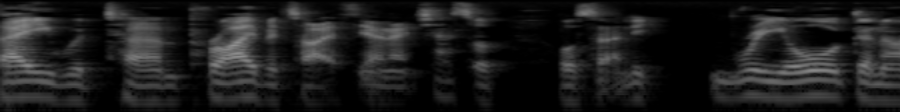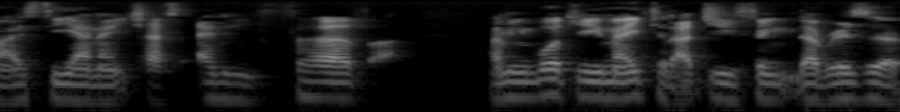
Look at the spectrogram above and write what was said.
they would term privatise the NHS or, or certainly reorganise the NHS any further. I mean, what do you make of that? Do you think there is a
